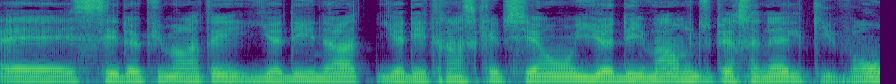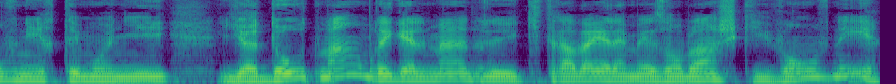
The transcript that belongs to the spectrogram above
euh, c'est documenté. Il y a des notes, il y a des transcriptions, il y a des membres du personnel qui vont venir témoigner. Il y a d'autres membres également de- qui travaillent à la Maison-Blanche qui vont venir.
